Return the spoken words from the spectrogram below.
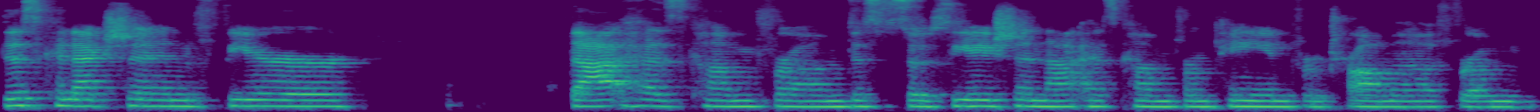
Disconnection, fear, that has come from disassociation, that has come from pain, from trauma, from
